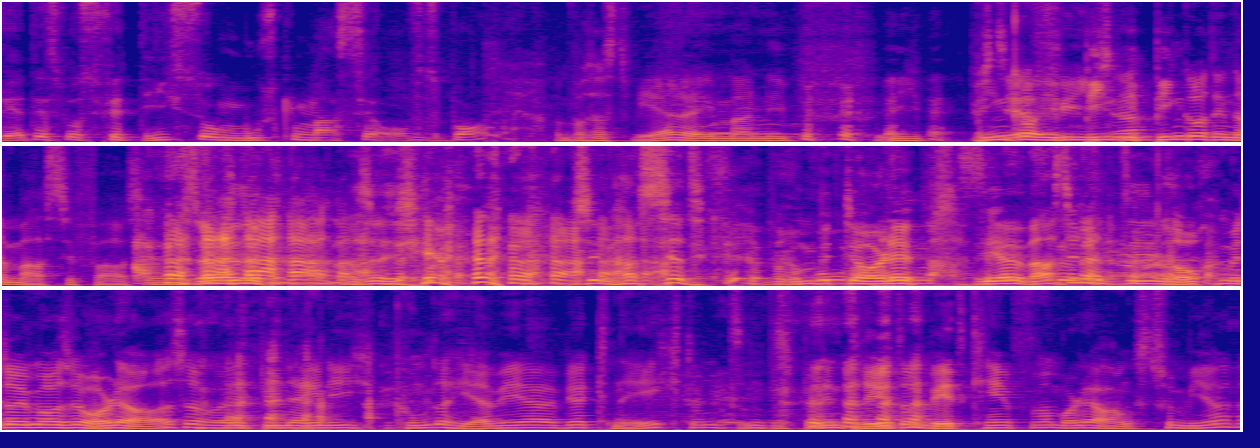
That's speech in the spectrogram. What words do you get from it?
wäre das was für dich, so Muskelmasse aufzubauen? Und was heißt wäre? Ich meine, ich, ich bin gerade in der Massephase. Also, also, also, ich, also ich weiß nicht, warum bitte alle. Ja, ich weiß nicht, die lachen mich da immer so alle aus, aber ich bin eigentlich, komme daher wie ein, wie ein Knecht und, und bei den Dreh- und Wettkämpfen haben alle Angst vor mir,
